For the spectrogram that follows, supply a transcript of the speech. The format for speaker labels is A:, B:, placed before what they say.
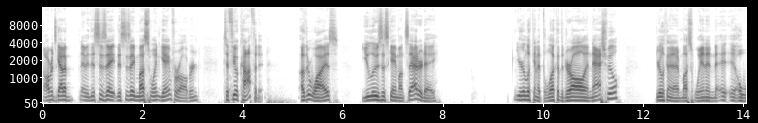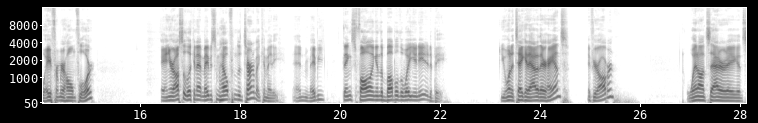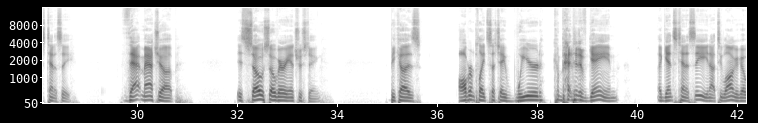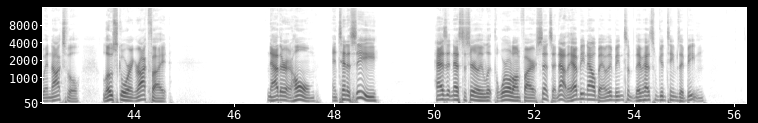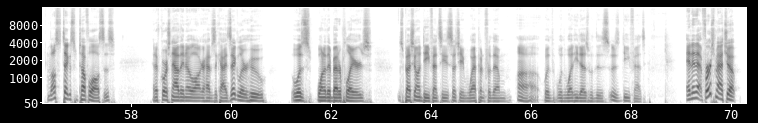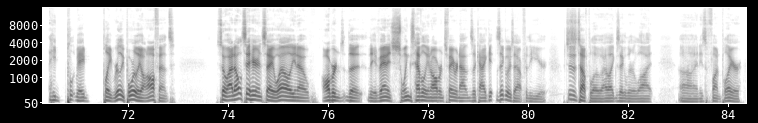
A: Auburn's got to. I mean, this is a this is a must win game for Auburn to feel confident. Otherwise, you lose this game on Saturday. You're looking at the luck of the draw in Nashville. You're looking at a must win and away from your home floor. And you're also looking at maybe some help from the tournament committee and maybe things falling in the bubble the way you need it to be. You want to take it out of their hands if you're Auburn? Win on Saturday against Tennessee. That matchup is so, so very interesting because Auburn played such a weird competitive game against Tennessee not too long ago in Knoxville. Low scoring rock fight. Now they're at home, and Tennessee hasn't necessarily lit the world on fire since then. Now they have beaten Alabama. They've beaten some. They've had some good teams they've beaten. They've also taken some tough losses, and of course now they no longer have Zakai Zeigler, who was one of their better players, especially on defense. He's such a weapon for them uh, with with what he does with his his defense. And in that first matchup, he, pl- played really poorly on offense. So I don't sit here and say, well, you know, Auburn's the the advantage swings heavily in Auburn's favor now that Zakai Zeigler's out for the year, which is a tough blow. I like Zeigler a lot, uh, and he's a fun player,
